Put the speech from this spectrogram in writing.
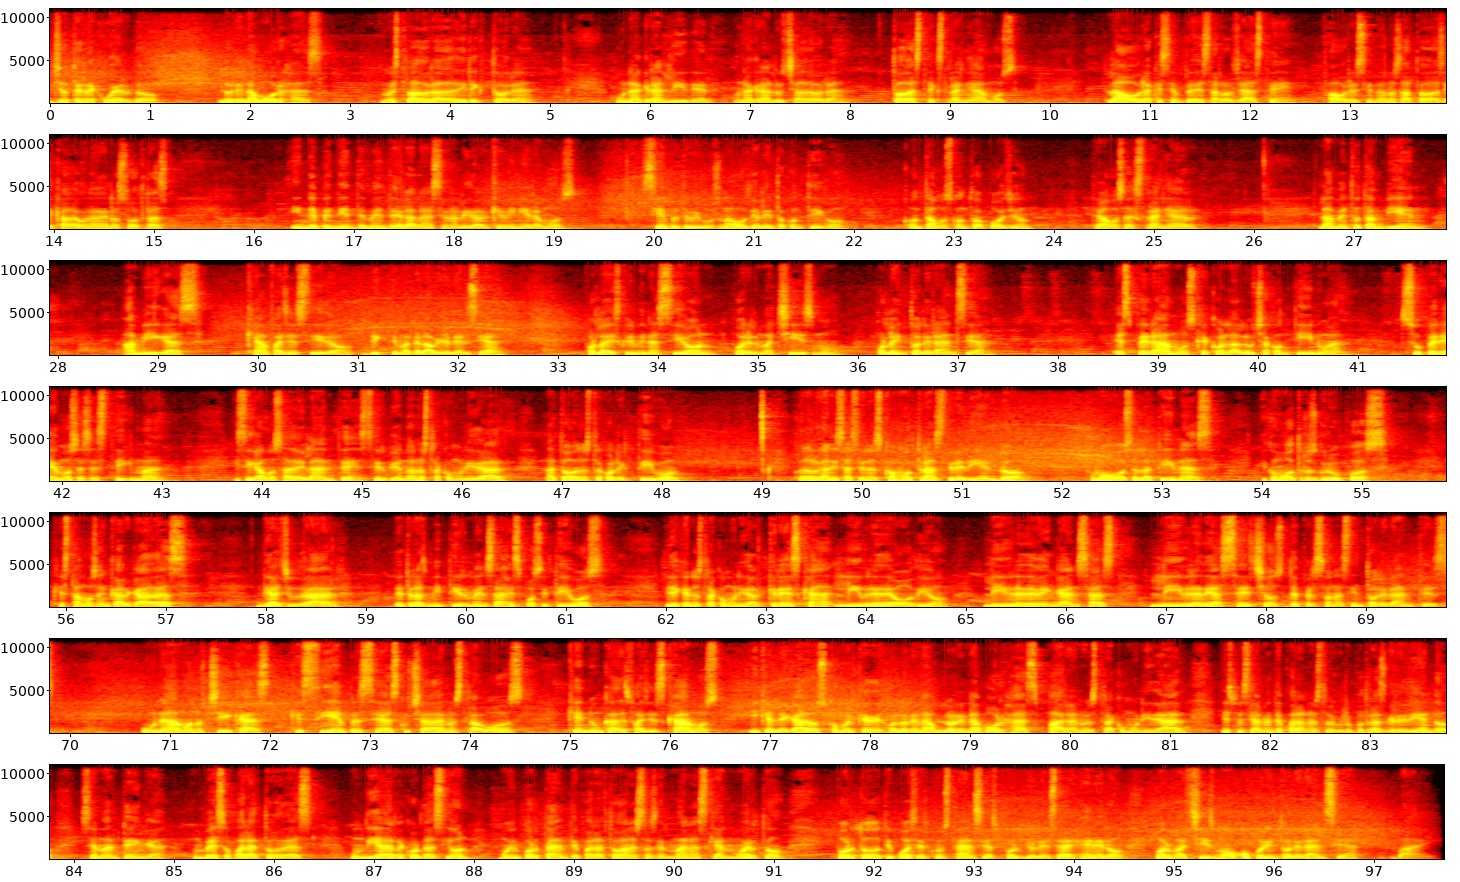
Yo te recuerdo, Lorena Borjas, nuestra adorada directora, una gran líder, una gran luchadora. Todas te extrañamos. La obra que siempre desarrollaste, favoreciéndonos a todas y cada una de nosotras, independientemente de la nacionalidad que viniéramos, siempre tuvimos una voz de aliento contigo. Contamos con tu apoyo. Te vamos a extrañar. Lamento también amigas que han fallecido víctimas de la violencia por la discriminación, por el machismo, por la intolerancia. Esperamos que con la lucha continua superemos ese estigma y sigamos adelante sirviendo a nuestra comunidad, a todo nuestro colectivo, con organizaciones como Transgrediendo, como Voces Latinas y como otros grupos que estamos encargadas de ayudar de transmitir mensajes positivos y de que nuestra comunidad crezca libre de odio, libre de venganzas, libre de acechos de personas intolerantes. Unámonos chicas, que siempre sea escuchada nuestra voz, que nunca desfallezcamos y que legados como el que dejó Lorena, Lorena Borjas para nuestra comunidad y especialmente para nuestro grupo Transgrediendo se mantenga. Un beso para todas un día de recordación muy importante para todas nuestras hermanas que han muerto por todo tipo de circunstancias, por violencia de género, por machismo o por intolerancia. Bye.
